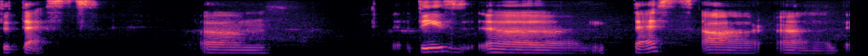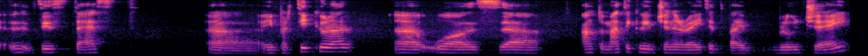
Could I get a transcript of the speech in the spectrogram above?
the tests. Um, these uh, tests are uh, this test uh, in particular uh, was uh, automatically generated by BlueJ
